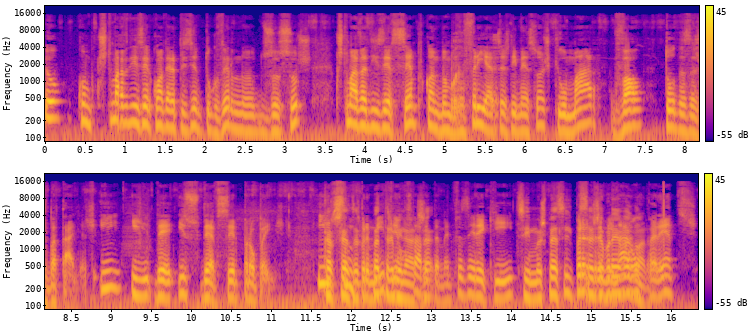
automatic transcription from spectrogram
eu, como costumava dizer quando era presidente do governo dos Açores, costumava dizer sempre, quando me referia a essas dimensões, que o mar vale todas as batalhas. E, e de, isso deve ser para o país. E Carlos se me permite, eu gostava já... também de fazer aqui... Sim, mas peço-lhe que seja breve agora. um parênteses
